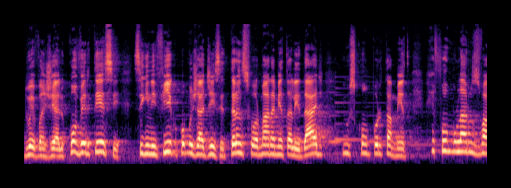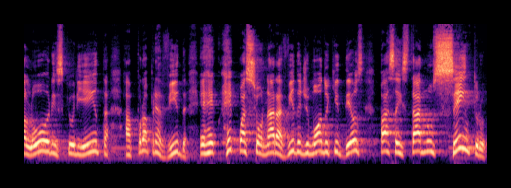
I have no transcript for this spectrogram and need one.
do evangelho. Converter-se significa, como já disse, transformar a mentalidade e os comportamentos, reformular os valores que orienta a própria vida, é reequacionar a vida de modo que Deus passa a estar no centro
